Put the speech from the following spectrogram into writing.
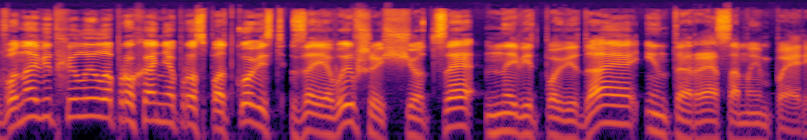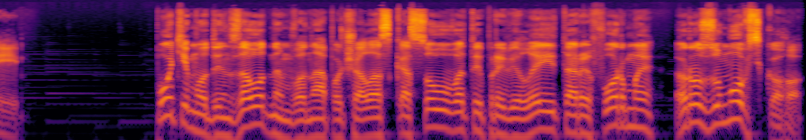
вона відхилила прохання про спадковість, заявивши, що це не відповідає інтересам імперії. Потім один за одним вона почала скасовувати привілеї та реформи Розумовського,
